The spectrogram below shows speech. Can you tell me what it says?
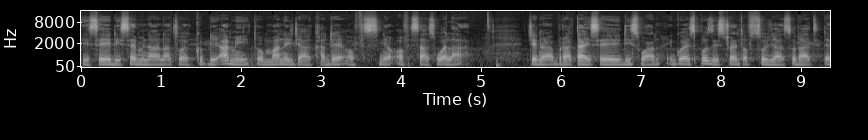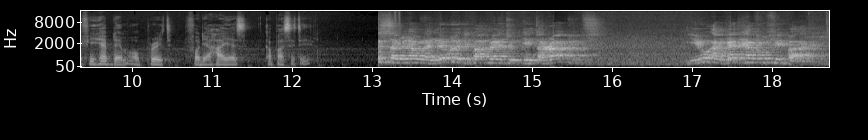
he said the seminar na to equip the Army to manage their cadre of senior officers well. General Buratai said this one it go expose the strength of soldiers so that they can help them operate for their highest capacity. Seminar will enable the department to interact with you and get helpful feedback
